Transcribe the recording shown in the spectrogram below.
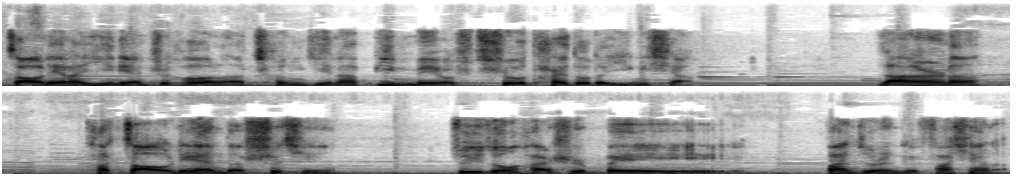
早恋了一年之后呢，成绩呢并没有受太多的影响，然而呢，他早恋的事情，最终还是被班主任给发现了，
